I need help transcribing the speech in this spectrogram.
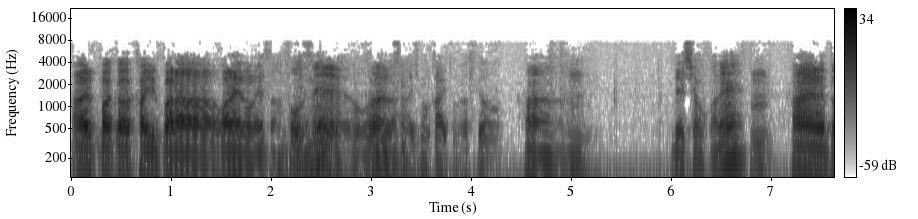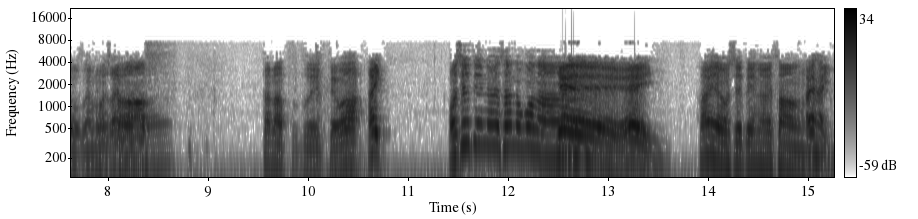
アルパカ、カピバラ、笑いのお姉さんってそですね。いううね。俺のさんが一番可愛いと思いますよ。はうん。い。でしょうかね。うん。はい、ありがとうございました。ありがとうございます。ただ続いては、はい。教えて井上さんのコーナー。イェーイはい、教えて井上さん。はいはい。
